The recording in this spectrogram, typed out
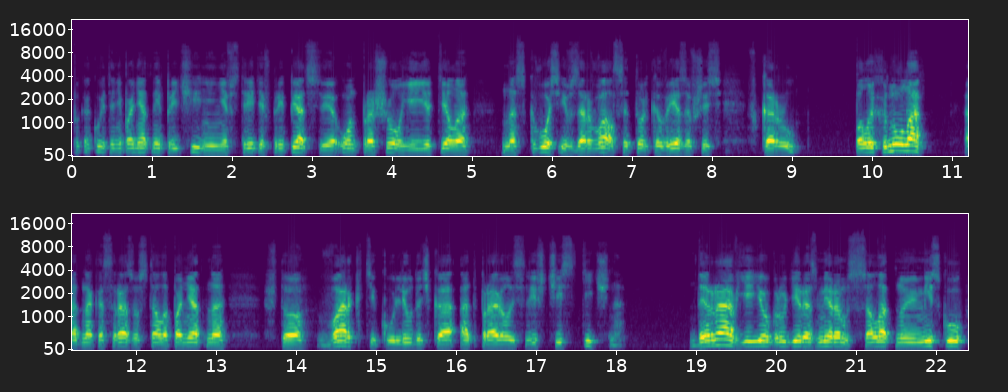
По какой-то непонятной причине, не встретив препятствия, он прошел ее тело насквозь и взорвался, только врезавшись в кору полыхнуло, однако сразу стало понятно, что в Арктику Людочка отправилась лишь частично. Дыра в ее груди размером с салатную миску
